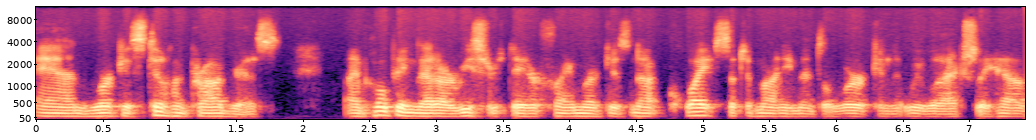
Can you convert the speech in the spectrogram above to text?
and work is still in progress. I'm hoping that our research data framework is not quite such a monumental work and that we will actually have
